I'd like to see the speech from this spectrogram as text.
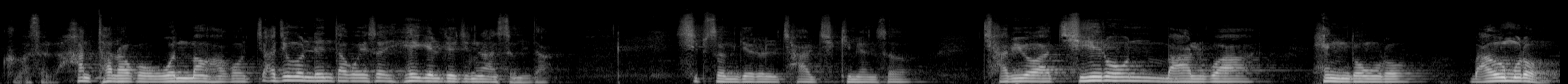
그것을 한탄하고 원망하고 짜증을 낸다고 해서 해결되지는 않습니다. 십선계를 잘 지키면서 자비와 지혜로운 말과 행동으로 마음으로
